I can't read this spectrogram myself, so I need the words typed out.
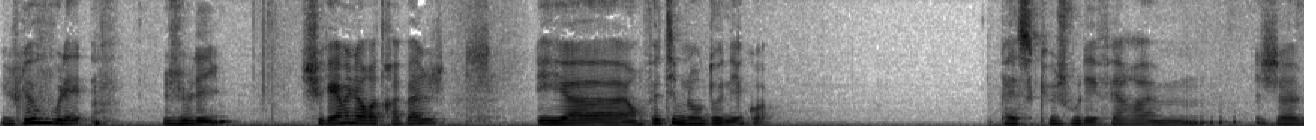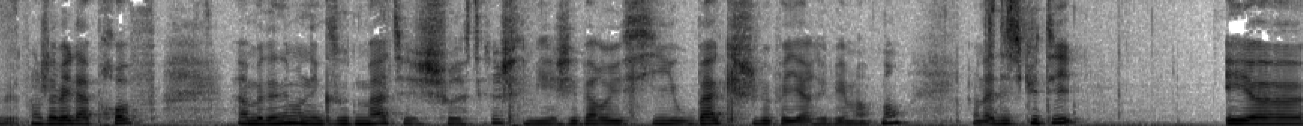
Mais je le voulais, je l'ai eu. Je suis quand même allée au rattrapage. Et euh, en fait, ils me l'ont donné, quoi. Parce que je voulais faire. Euh, j'avais la prof, elle m'a donné mon exo de maths et je suis restée là. Je me mais j'ai pas réussi au bac, je vais pas y arriver maintenant. on a discuté. Et, euh,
